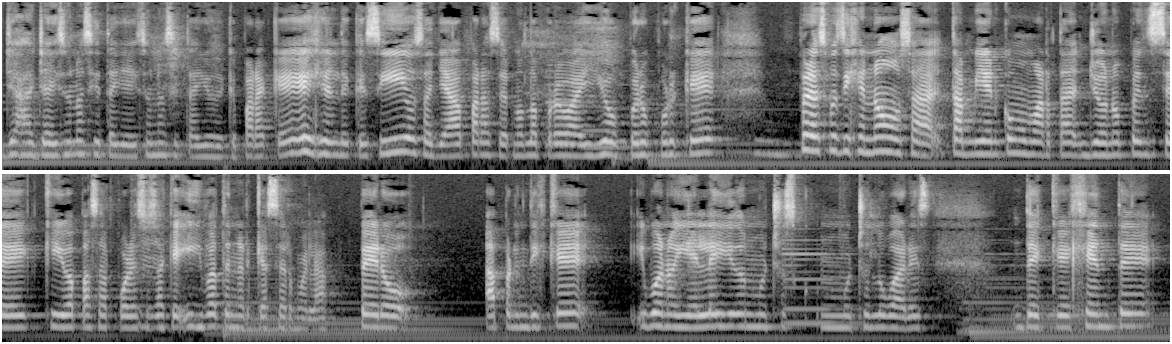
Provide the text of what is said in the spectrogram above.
ya, ya hice una cita, ya hice una cita. yo, de que para qué, y el de que sí, o sea, ya para hacernos la prueba. Y yo, pero ¿por qué? Pero después dije, no, o sea, también como Marta, yo no pensé que iba a pasar por eso, o sea, que iba a tener que hacérmela. Pero aprendí que, y bueno, y he leído en muchos, muchos lugares de que gente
